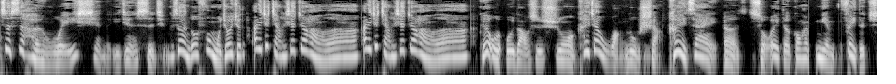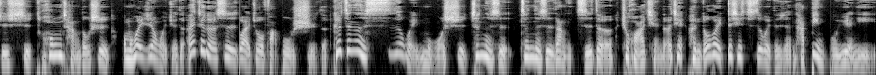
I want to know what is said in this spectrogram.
这是很危险的一件事情。可是很多父母就会觉得啊，你就讲一下就好了，啊，你就讲一下就好了。可是我我老实说，可以在网络上，可以在呃所谓的公开免费的知识，通常都是我们会认为觉得，哎，这个是过来做法布施的。可是真正的思维模式，真的是真的是让你值得去花钱的。而且很多会这些思维的人，他并不愿意。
